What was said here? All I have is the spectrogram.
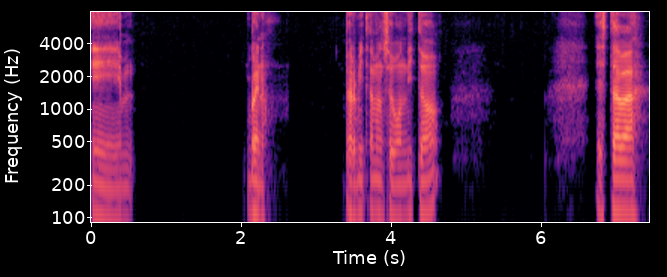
em, bueno, permítanme un segundito. Estaba,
